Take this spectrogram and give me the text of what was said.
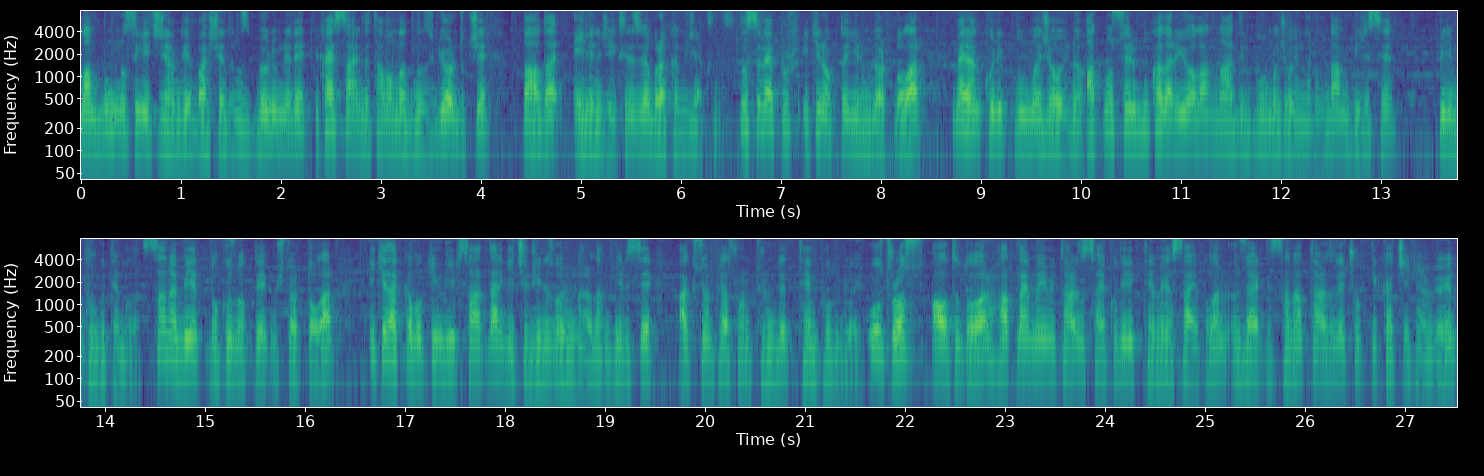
Lan bunu nasıl geçeceğim diye başladığınız bölümleri birkaç saniyede tamamladığınızı gördükçe daha da eğleneceksiniz ve bırakamayacaksınız. The Swapper 2.24 dolar. Melankolik bulmaca oyunu. Atmosferi bu kadar iyi olan nadir bulmaca oyunlarından birisi. Bilim kurgu temalı. Sana bir 9.74 dolar. 2 dakika bakayım deyip saatler geçireceğiniz oyunlardan birisi. Aksiyon platform türünde tempolu bir oyun. Ultros 6 dolar. Hotline Miami tarzı psikodelik temaya sahip olan özellikle sanat tarzıyla çok dikkat çeken bir oyun.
